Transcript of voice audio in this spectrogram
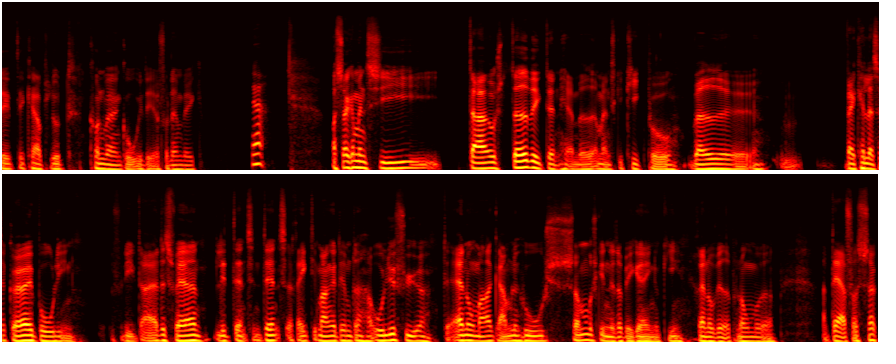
det, det kan absolut kun være en god idé at få dem væk. Ja. Og så kan man sige, der er jo stadigvæk den her med, at man skal kigge på, hvad, øh, hvad kan lade sig gøre i boligen. Fordi der er desværre lidt den tendens, at rigtig mange af dem, der har oliefyr, det er nogle meget gamle huse, som måske netop ikke er energirenoveret på nogen måder. Og derfor så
